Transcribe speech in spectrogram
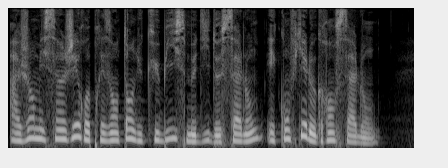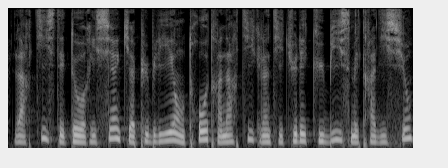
À Jean Messinger, représentant du cubisme dit de salon, est confié le grand salon. L'artiste et théoricien qui a publié entre autres un article intitulé Cubisme et tradition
